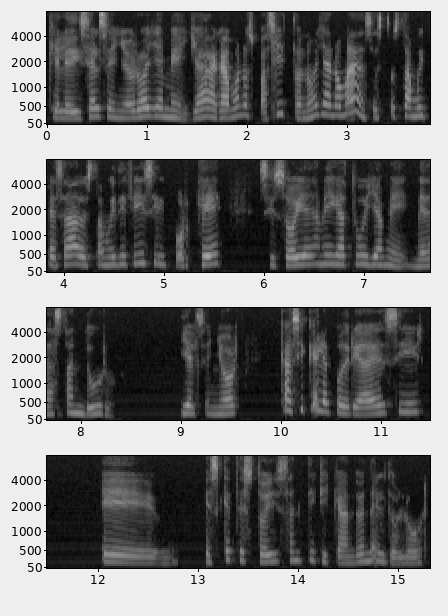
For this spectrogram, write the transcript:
que le dice al Señor, óyeme, ya hagámonos pasito, ¿no? Ya no más, esto está muy pesado, está muy difícil, ¿por qué si soy amiga tuya me, me das tan duro? Y el Señor casi que le podría decir, eh, es que te estoy santificando en el dolor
